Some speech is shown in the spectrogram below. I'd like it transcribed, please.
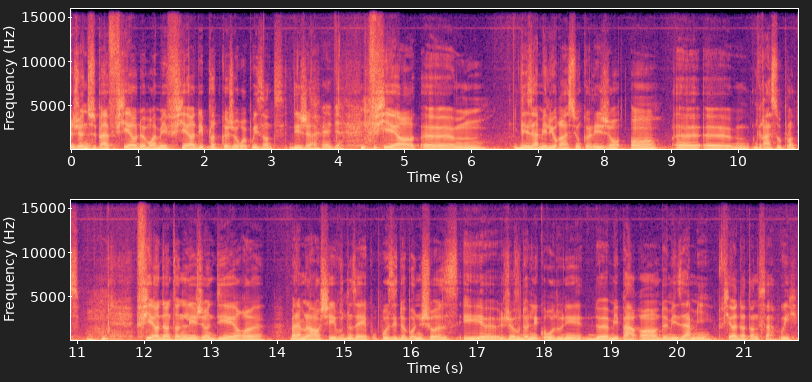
Je ne suis pas fière de moi, mais fière des plantes que je représente déjà. Très bien. fière euh, des améliorations que les gens ont euh, euh, grâce aux plantes. Mhm. Fière d'entendre les gens dire Madame Larcher, vous nous avez proposé de bonnes choses et euh, je vous donne les coordonnées de mes parents, de mes amis. Fière d'entendre ça, oui.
